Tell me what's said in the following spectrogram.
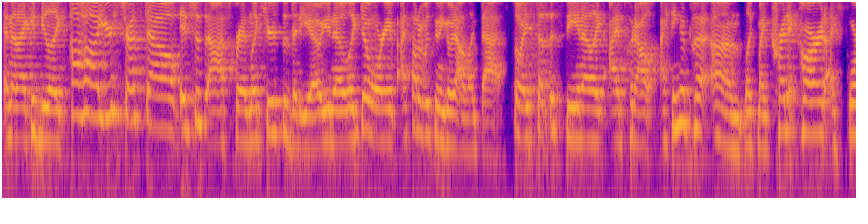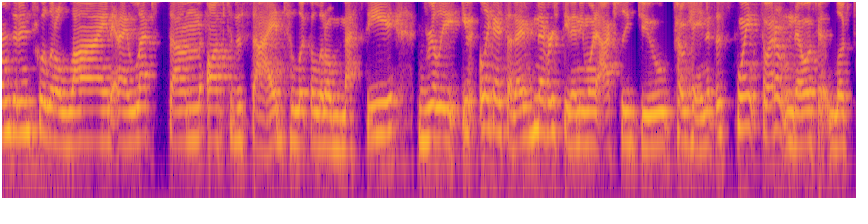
and then I could be like, haha, you're stressed out. It's just aspirin. Like, here's the video, you know, like, don't worry. I thought it was going to go down like that. So I set the scene. I like, I put out, I think I put um like my credit card, I formed it into a little line and I left some off to the side to look a little messy. Really, like I said, I've never seen anyone actually do cocaine at this point. So I don't know if it looked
